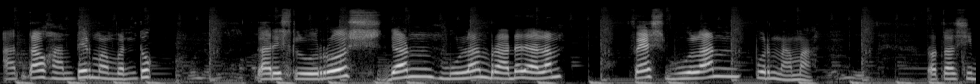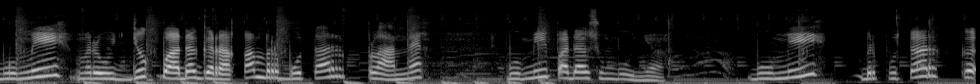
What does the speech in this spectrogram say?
atau hampir membentuk garis lurus dan bulan berada dalam fase bulan purnama. Rotasi bumi merujuk pada gerakan berputar planet bumi pada sumbunya. Bumi berputar ke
